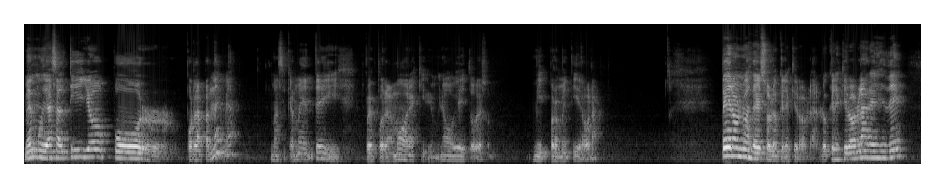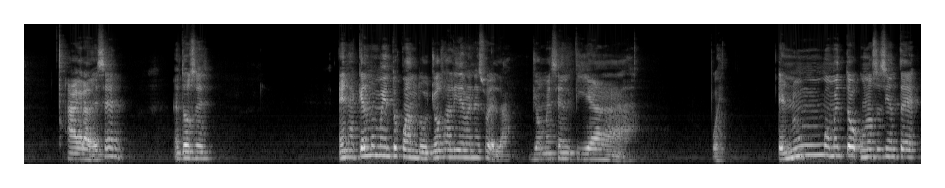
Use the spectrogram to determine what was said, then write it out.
Me mudé a Saltillo por, por la pandemia básicamente, y pues por el amor, aquí vive mi novia y todo eso, mi prometida ahora. Pero no es de eso lo que les quiero hablar, lo que les quiero hablar es de agradecer. Entonces, en aquel momento cuando yo salí de Venezuela, yo me sentía, pues, en un momento uno se siente,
